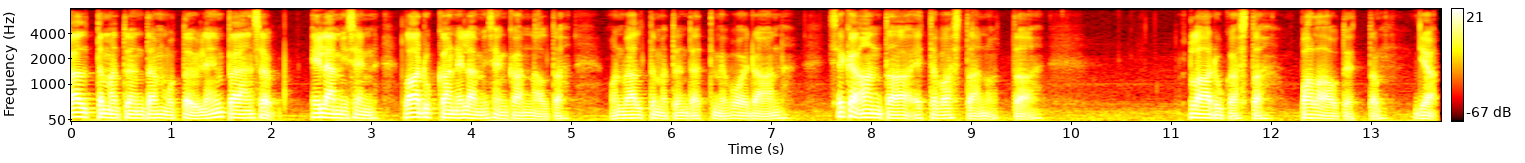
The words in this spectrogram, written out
välttämätöntä, mutta ylempäänsä elämisen, laadukkaan elämisen kannalta on välttämätöntä, että me voidaan sekä antaa että vastaanottaa laadukasta palautetta. Ja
